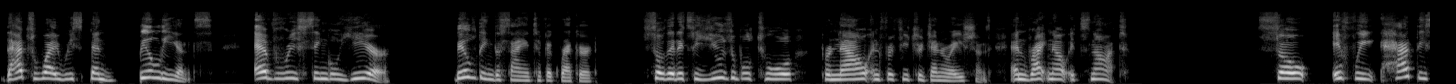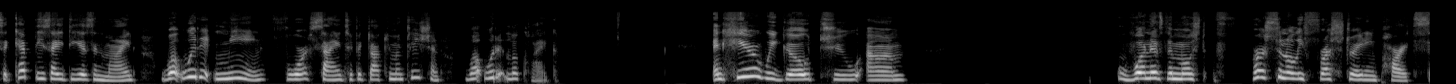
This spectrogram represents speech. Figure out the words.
That's why we spend billions every single year building the scientific record so that it's a usable tool for now and for future generations. And right now, it's not. So if we had these kept these ideas in mind, what would it mean for scientific documentation? What would it look like? And here we go to um, one of the most personally frustrating parts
